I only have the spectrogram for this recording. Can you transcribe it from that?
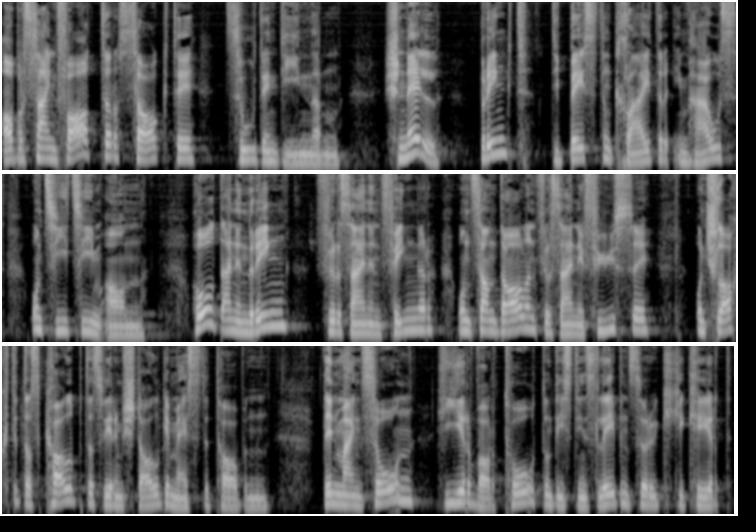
Aber sein Vater sagte zu den Dienern, schnell, bringt die besten Kleider im Haus und zieht sie ihm an. Holt einen Ring für seinen Finger und Sandalen für seine Füße und schlachtet das Kalb, das wir im Stall gemästet haben. Denn mein Sohn hier war tot und ist ins Leben zurückgekehrt.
